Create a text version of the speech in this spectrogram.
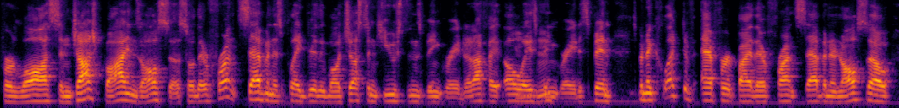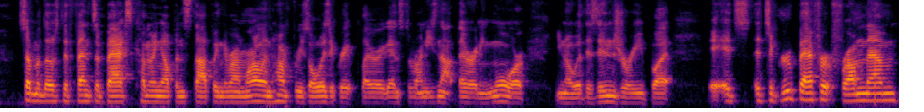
for loss, and Josh Bynes also. So their front seven has played really well. Justin Houston's been great. Enough always mm-hmm. been great. It's been it's been a collective effort by their front seven, and also some of those defensive backs coming up and stopping the run. Marlon Humphrey is always a great player against the run. He's not there anymore, you know, with his injury, but it's it's a group effort from them,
